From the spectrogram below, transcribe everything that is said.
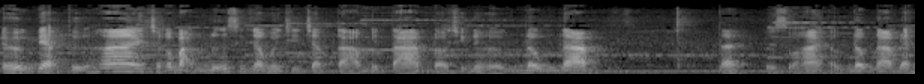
hướng đẹp thứ hai cho các bạn nữ sinh năm 1988 đó chính là hướng đông nam. Đây hướng số 2 hướng đông nam đây.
